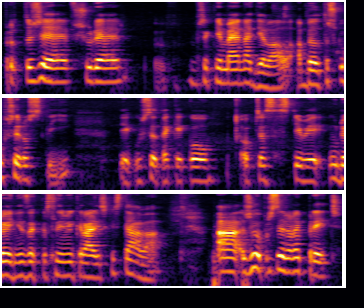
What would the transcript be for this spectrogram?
protože všude, řekněme, nadělal a byl trošku přirostlý, jak už se tak jako občas s těmi údajně zakreslými králíčky stává. A že ho prostě dali pryč.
